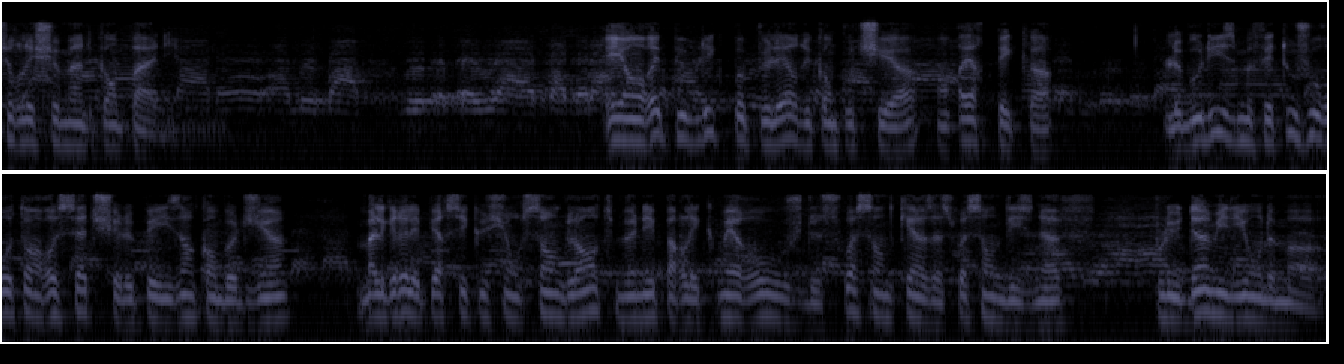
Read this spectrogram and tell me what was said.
sur les chemins de campagne. Et en République populaire du Kampuchea, en RPK, le bouddhisme fait toujours autant recette chez le paysan cambodgien malgré les persécutions sanglantes menées par les Khmers rouges de 75 à 79, plus d'un million de morts.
